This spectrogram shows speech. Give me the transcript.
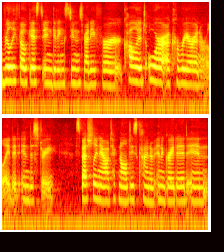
really focused in getting students ready for college or a career in a related industry. Especially now, technology is kind of integrated in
